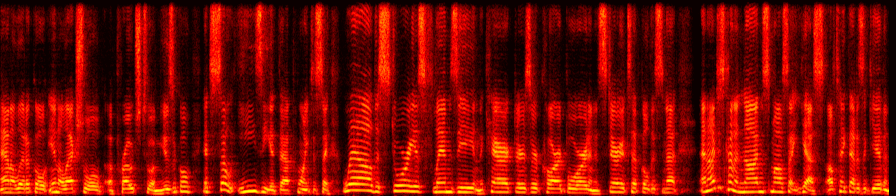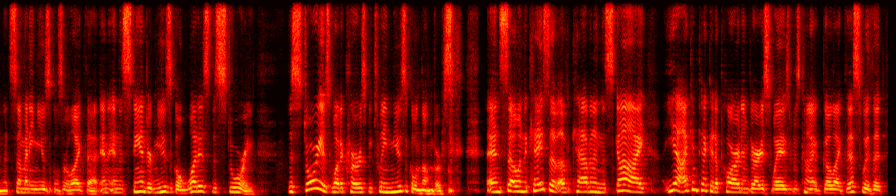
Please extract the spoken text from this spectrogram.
analytical, intellectual approach to a musical, it's so easy at that point to say, well, the story is flimsy and the characters are cardboard and it's stereotypical, this and that. And I just kind of nod and smile, say, yes, I'll take that as a given that so many musicals are like that. And in the standard musical, what is the story? The story is what occurs between musical numbers. and so in the case of, of Cabin in the Sky, yeah, I can pick it apart in various ways or just kind of go like this with it.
